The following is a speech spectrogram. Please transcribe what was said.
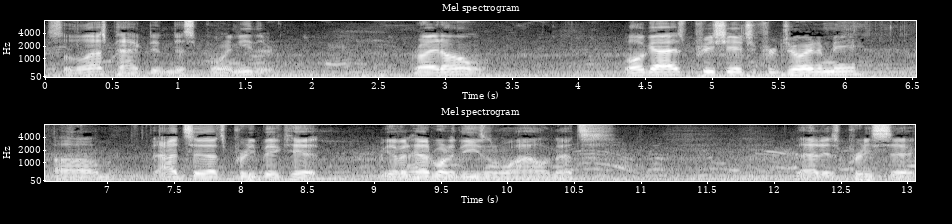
So the last pack didn't disappoint either. Right on. Well, guys, appreciate you for joining me. Um, I'd say that's a pretty big hit. We haven't had one of these in a while, and that's that is pretty sick.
